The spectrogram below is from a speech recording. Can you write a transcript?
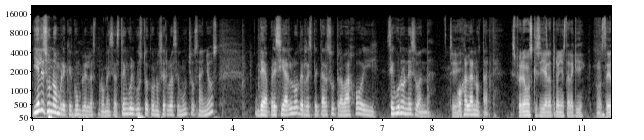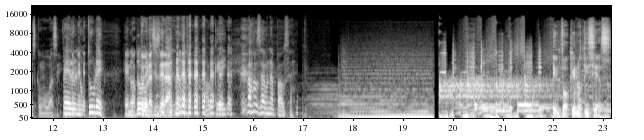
Y él es un hombre que cumple las promesas. Tengo el gusto de conocerlo hace muchos años de apreciarlo, de respetar su trabajo y seguro en eso anda. Ojalá no tarde. Esperemos que sí, ya el otro año estar aquí con ustedes como base. Pero en octubre. en, octubre. así será. ok, vamos a una pausa. Enfoque Noticias,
